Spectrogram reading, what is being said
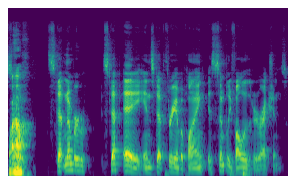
Wow. So step number step A in step 3 of applying is simply follow the directions.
